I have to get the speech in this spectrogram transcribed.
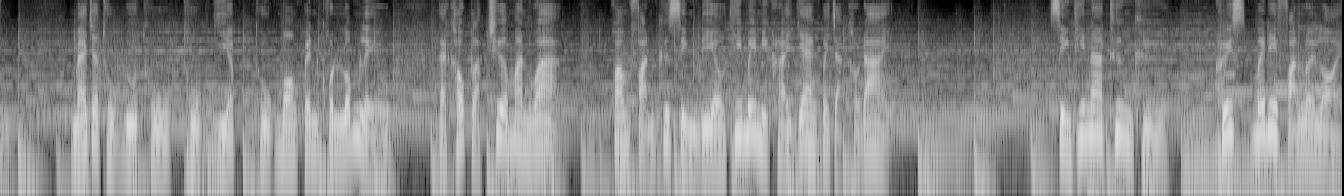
ง แม้จะถูกดูถูก ถูกเหยียบ ถูกมองเป็นคนล้มเหลว แต่เขากลับเชื่อมั่นว่า ความฝันคือสิ่งเดียวที่ไม่มีใครแย่งไปจากเขาได้ สิ่งที่น่าทึ่งคือ คริสไม่ได้ฝันลอย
